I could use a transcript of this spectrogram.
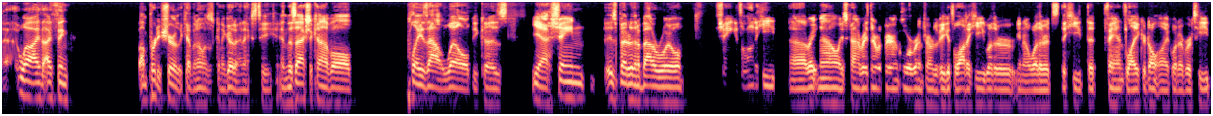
Uh, well, I, I, think I'm pretty sure that Kevin Owens is going to go to NXT, and this actually kind of all plays out well because yeah, Shane is better than a battle royal. Shane gets a lot of heat uh, right now. He's kind of right there with Baron Corbin in terms of he gets a lot of heat, whether you know whether it's the heat that fans like or don't like, whatever it's heat.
